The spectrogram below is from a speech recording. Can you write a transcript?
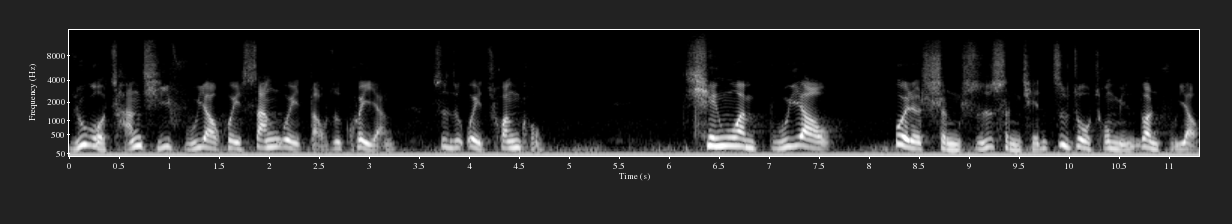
如果长期服药会伤胃，导致溃疡，甚至胃穿孔。千万不要为了省时省钱、自作聪明乱服药。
